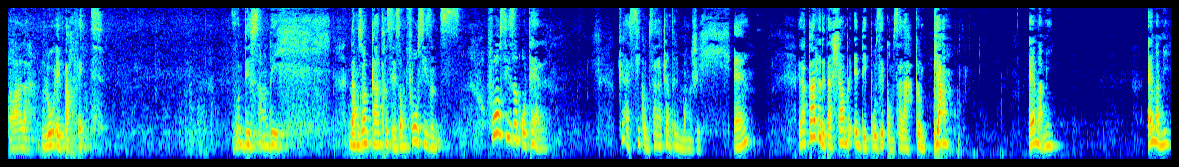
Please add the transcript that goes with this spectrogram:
Voilà, l'eau est parfaite. Vous descendez dans un quatre saisons, four seasons. Four seasons hotel. Tu es assis comme ça là, tu es en train de manger. Hein? Et la carte de ta chambre est déposée comme ça là, comme bien. Hein, mamie? Hein, mamie?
